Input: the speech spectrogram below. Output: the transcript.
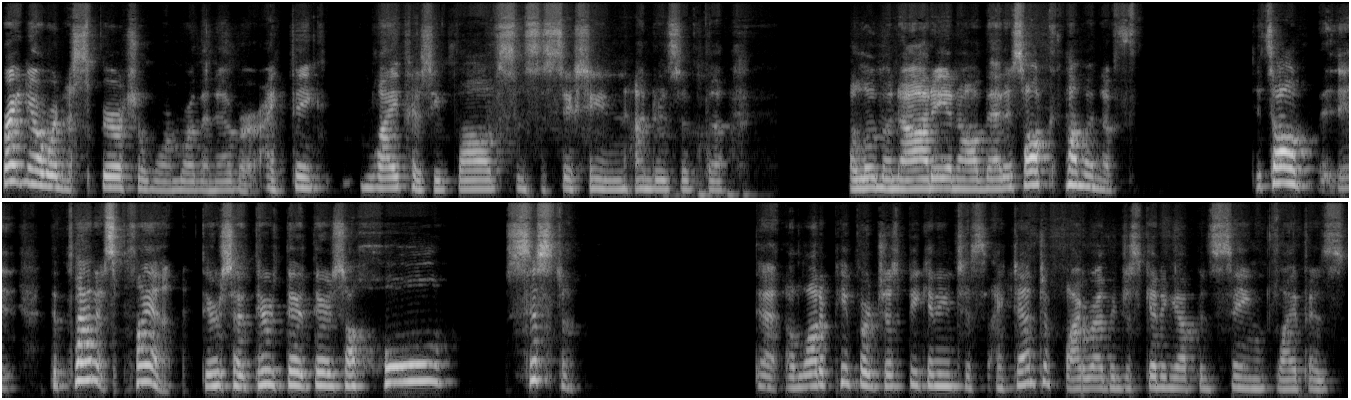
right now we're in a spiritual war more than ever. I think life has evolved since the 1600s of the Illuminati and all that. It's all coming of it's all it, the planet's planned. There's a there, there there's a whole system that a lot of people are just beginning to identify rather than just getting up and seeing life as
